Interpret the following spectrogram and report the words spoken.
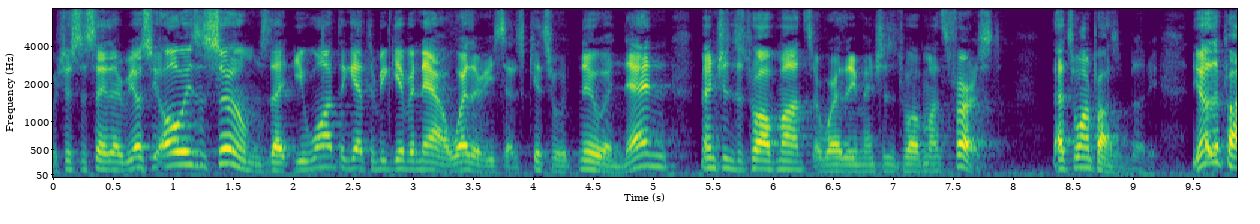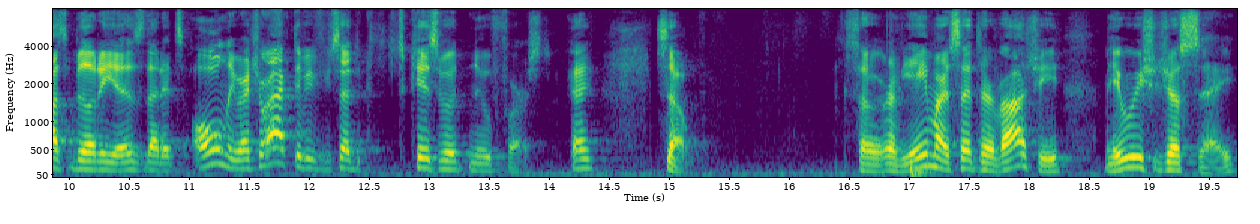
which is to say that Rabbi Yossi always assumes that you want the get to be given now, whether he says kitzur new and then mentions the 12 months, or whether he mentions the 12 months first. That's one possibility. The other possibility is that it's only retroactive if you said kitzur new first. Okay? So, so Rav Yemar said to Rav Ashi, maybe we should just say,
